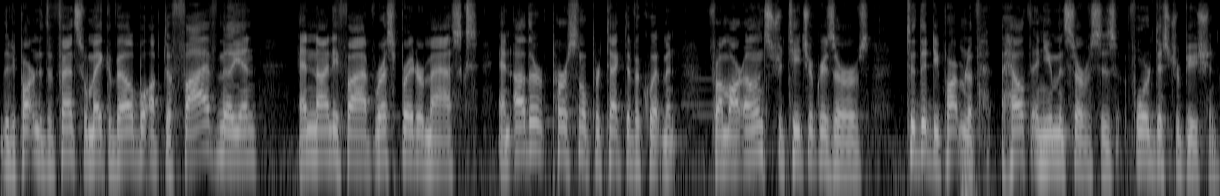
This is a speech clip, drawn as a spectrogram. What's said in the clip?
The Department of Defense will make available up to 5 million N95 respirator masks, and other personal protective equipment from our own strategic reserves to the Department of Health and Human Services for distribution.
